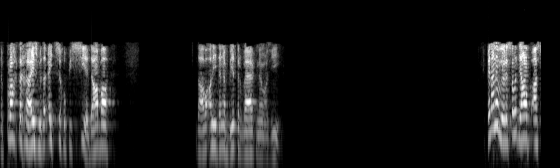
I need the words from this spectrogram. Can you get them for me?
'n Pragtige huis met 'n uitsig op die see, daar waar daar waar al die dinge beter werk nou as hier. Met ander woorde, sal dit help as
